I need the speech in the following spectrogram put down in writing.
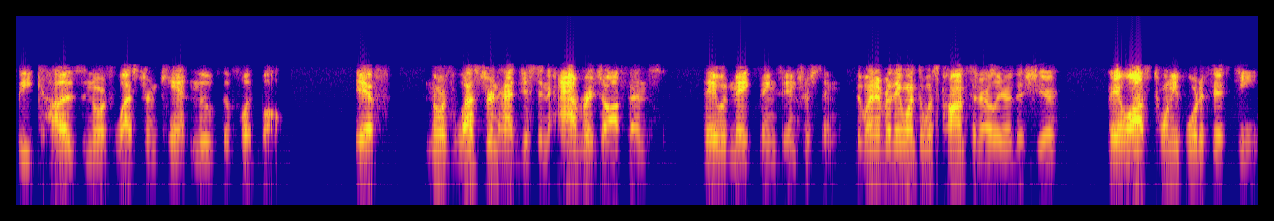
because Northwestern can't move the football. If Northwestern had just an average offense, they would make things interesting. Whenever they went to Wisconsin earlier this year, they lost 24 to 15.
